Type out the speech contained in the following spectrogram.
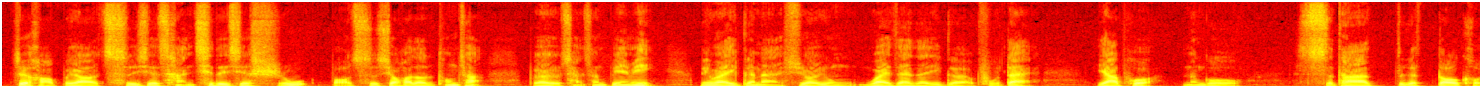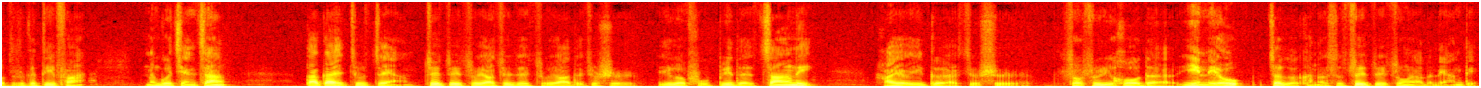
最好不要吃一些产气的一些食物，保持消化道的通畅，不要有产生便秘。另外一个呢，需要用外在的一个腹带压迫，能够使它这个刀口的这个地方能够减张。大概就这样，最最主要、最最主要的就是一个腹壁的张力。还有一个就是手术以后的引流，这个可能是最最重要的两点。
